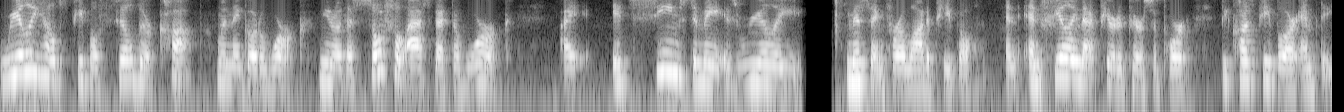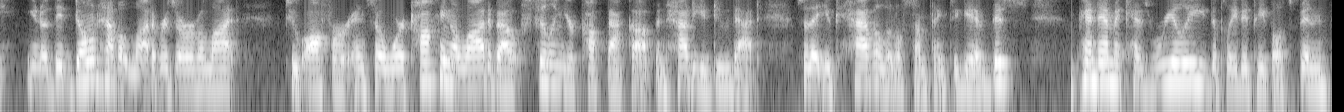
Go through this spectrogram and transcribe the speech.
really helps people fill their cup when they go to work you know the social aspect of work i it seems to me is really missing for a lot of people and and feeling that peer-to-peer support because people are empty you know they don't have a lot of reserve a lot to offer and so we're talking a lot about filling your cup back up and how do you do that so that you have a little something to give this pandemic has really depleted people. It's been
